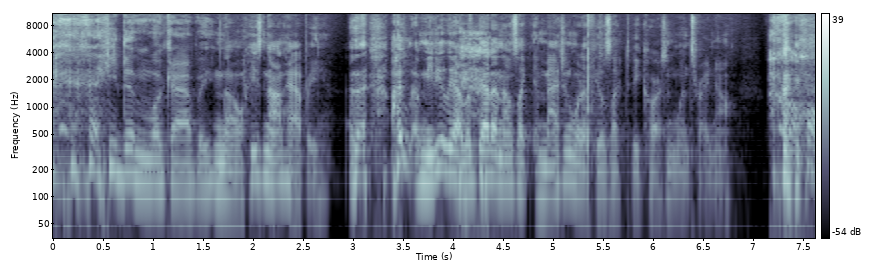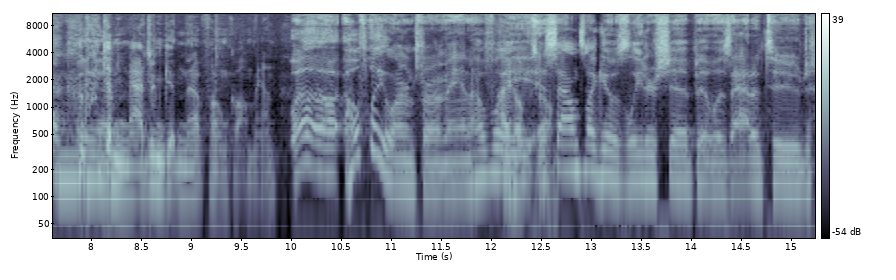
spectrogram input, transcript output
he didn't look happy. No, he's not happy. I immediately I looked at it and I was like, imagine what it feels like to be Carson Wentz right now. Oh man. like imagine getting that phone call, man. Well, uh, hopefully he learns from it, man. Hopefully, hope so. it sounds like it was leadership, it was attitude.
